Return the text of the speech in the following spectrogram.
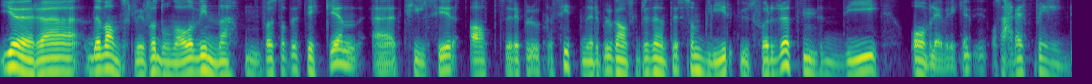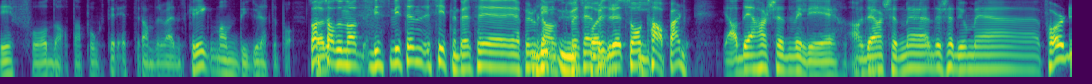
gjøre det vanskeligere for Donald å vinne. For statistikken eh, tilsier at republika sittende republikanske presidenter som blir utfordret, de overlever ikke. Og så er det veldig få datapunkter etter andre verdenskrig man bygger dette på. Hva Så sa du nå? Hvis, hvis en sittende republikansk president, så taper han? Ja, det har skjedd veldig det, har skjedd med, det skjedde jo med Ford,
